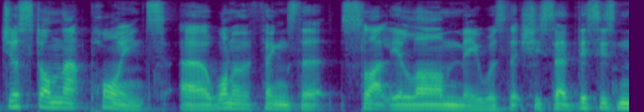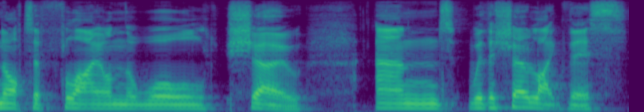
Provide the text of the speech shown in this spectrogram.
Just on that point, uh, one of the things that slightly alarmed me was that she said this is not a fly on the wall show. And with a show like this,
